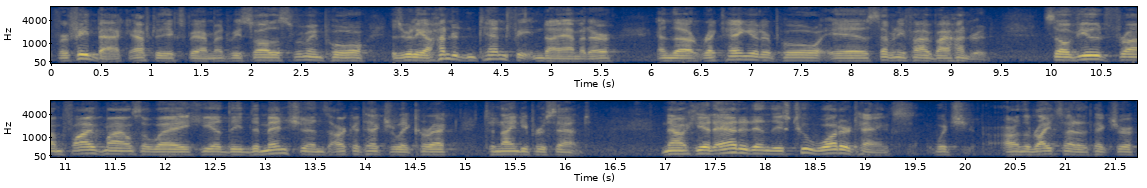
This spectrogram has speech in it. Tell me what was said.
for feedback after the experiment, we saw the swimming pool is really 110 feet in diameter, and the rectangular pool is 75 by 100. So, viewed from five miles away, he had the dimensions architecturally correct to 90%. Now, he had added in these two water tanks, which are on the right side of the picture,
